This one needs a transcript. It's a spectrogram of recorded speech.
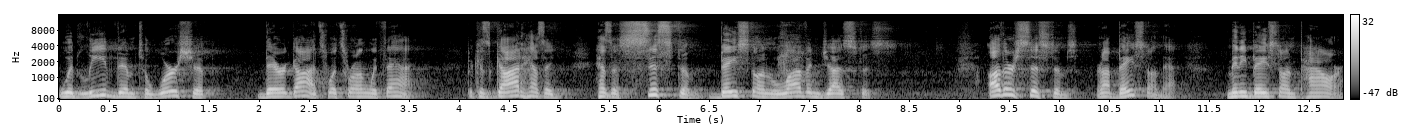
would lead them to worship their gods. What's wrong with that? Because God has a, has a system based on love and justice. Other systems are not based on that. Many based on power.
